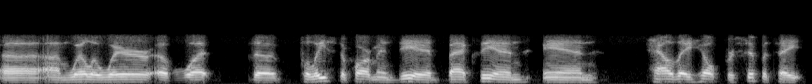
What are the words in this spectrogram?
Uh, I'm well aware of what the police department did back then and how they helped precipitate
